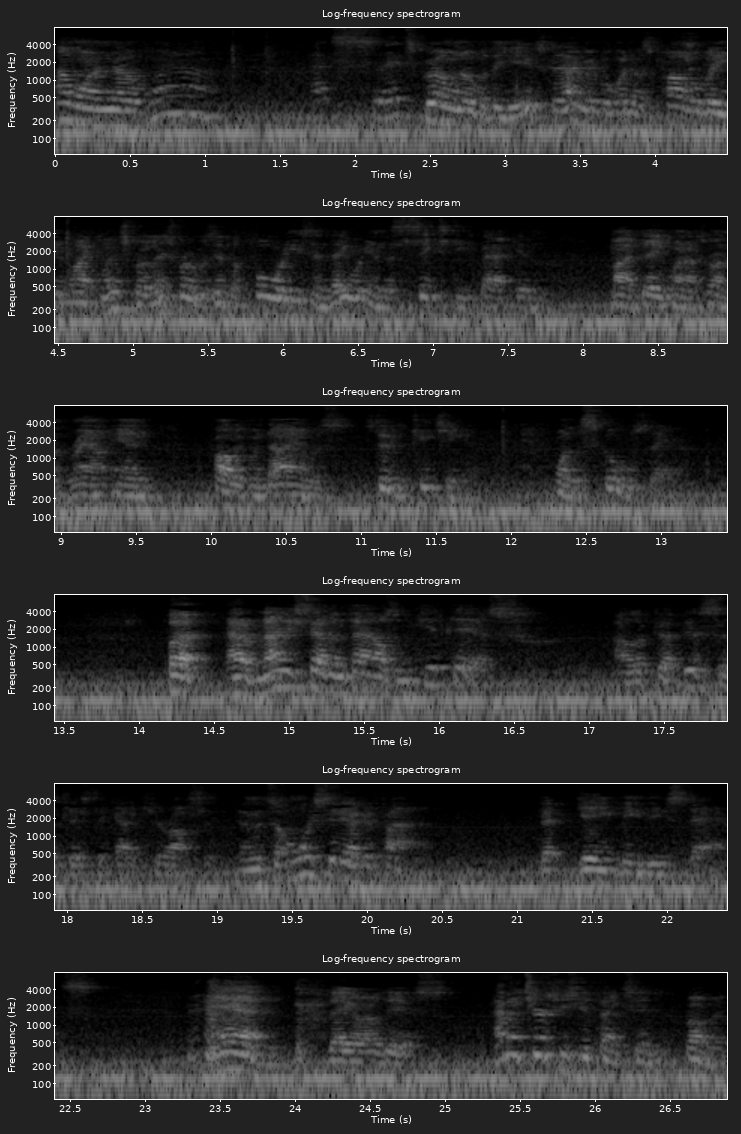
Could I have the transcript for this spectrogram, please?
I want to know, well, that's, it's grown over the years, because I remember when it was probably like Lynchburg. Lynchburg was in the 40s, and they were in the 60s back in my day when I was running around, and probably when Diane was student teaching at one of the schools there. But out of 97,000, get this, I looked up this statistic out of curiosity, and it's the only city I could find that gave me these stats. And they are this. How many churches do you think's in Roanoke?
